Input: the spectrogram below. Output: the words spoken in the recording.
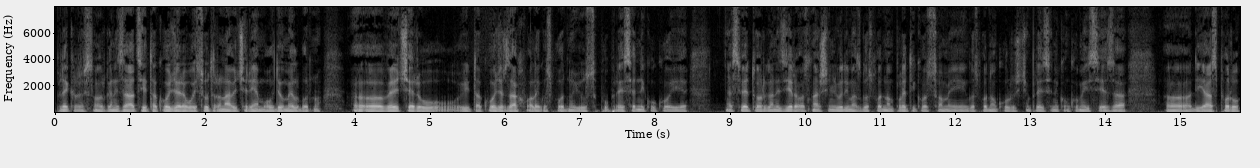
prekrasnoj organizaciji. Također evo i sutra na večer imamo ovdje u Melbourneu e, večeru i također zahvale gospodinu Jusupu predsjedniku koji je sve to organizirao s našim ljudima, s gospodinom Pletikosom i gospodinom Kurušićem, predsjednikom komisije za uh, dijasporu.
